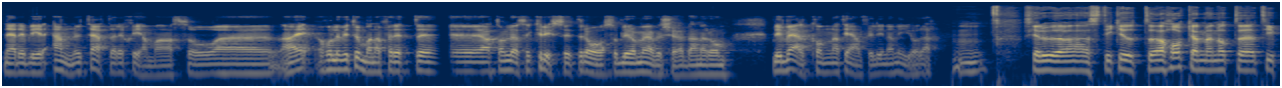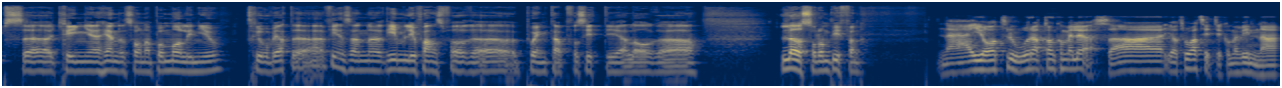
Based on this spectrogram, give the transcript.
när det blir ännu tätare schema. Så eh, nej, håller vi tummarna för ett, eh, att de löser krysset idag så blir de överkörda när de blir välkomna till Anfield innan nyår där. Mm. Ska du uh, sticka ut hakan med något tips kring händelserna på Molineux? Tror vi att det finns en rimlig chans för poängtapp för City eller löser de biffen? Nej, jag tror att de kommer lösa... Jag tror att City kommer vinna.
